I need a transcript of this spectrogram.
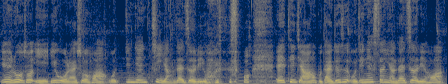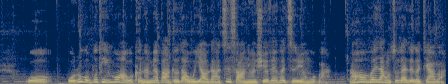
因为如果说以以我来说的话，我今天寄养在这里，我是说，哎、欸，听起来好像不太，就是我今天生养在这里的话，我我如果不听话，我可能没有办法得到我要的啊，至少你们学费会支援我吧，然后会让我住在这个家吧，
